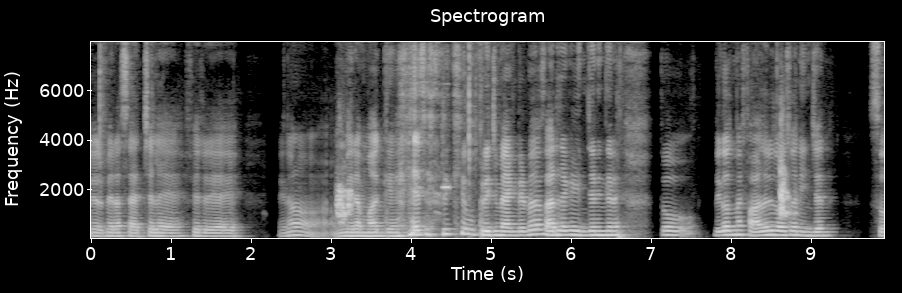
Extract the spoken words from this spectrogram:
फिर मेरा सैचल है फिर यू नो मेरा मग है। ऐसे करके फ्रिज मैगनेट में सारी जगह इंजन इंजन है। तो because my father is also an Injun so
